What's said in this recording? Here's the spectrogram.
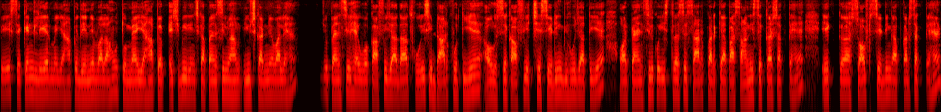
पे सेकेंड लेयर में यहाँ पे देने वाला हूँ तो मैं यहाँ पे अब एच रेंज का पेंसिल में हम यूज़ करने वाले हैं। जो पेंसिल है वो काफ़ी ज़्यादा थोड़ी सी डार्क होती है और उससे काफ़ी अच्छे शेडिंग भी हो जाती है और पेंसिल को इस तरह से शार्प करके आप आसानी से कर सकते हैं। एक सॉफ्ट शेडिंग आप कर सकते हैं।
